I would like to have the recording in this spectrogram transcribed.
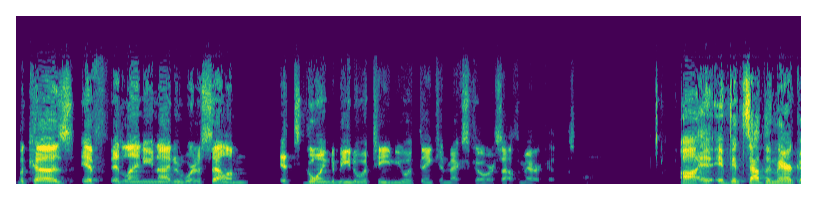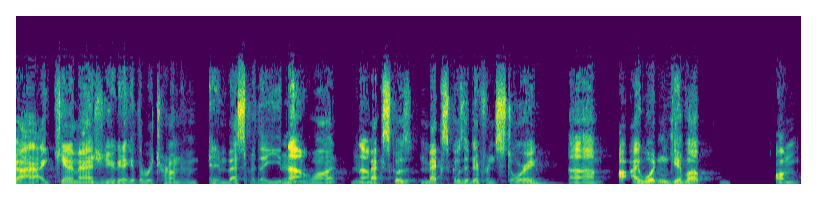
Because if Atlanta United were to sell him, it's going to be to a team you would think in Mexico or South America at this point. Uh, if it's South America, I can't imagine you're going to get the return on an investment that you, no, that you want. No. Mexico's Mexico's a different story. Um, I wouldn't give up on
